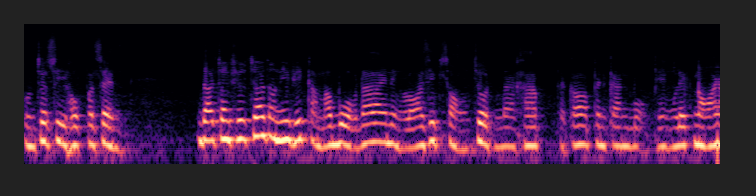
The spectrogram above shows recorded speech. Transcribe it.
0.46%ดาวโจนส์ฟิวเจอร์ตรงนี้พลิกกลับมาบวกได้ 112 จุดนะครับ แต่ก็เป็นการบวกเพียงเล็กน้อย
